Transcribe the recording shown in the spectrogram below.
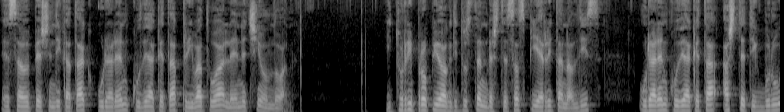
Ez sindikatak uraren kudeaketa pribatua lehenetxi ondoan. Iturri propioak dituzten beste zazpi herritan aldiz, uraren kudeaketa astetik buru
